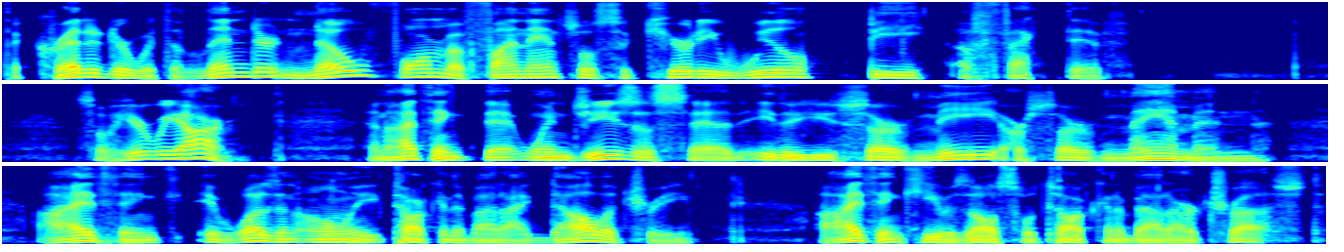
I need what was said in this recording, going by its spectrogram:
the creditor with the lender. No form of financial security will be effective. So here we are. And I think that when Jesus said, either you serve me or serve mammon, I think it wasn't only talking about idolatry, I think he was also talking about our trust.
